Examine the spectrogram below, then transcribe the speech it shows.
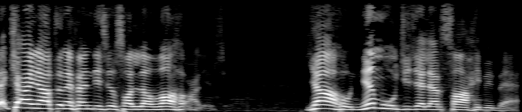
Ve kainatın efendisi sallallahu aleyhi ve sellem. Yahu ne mucizeler sahibi be.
